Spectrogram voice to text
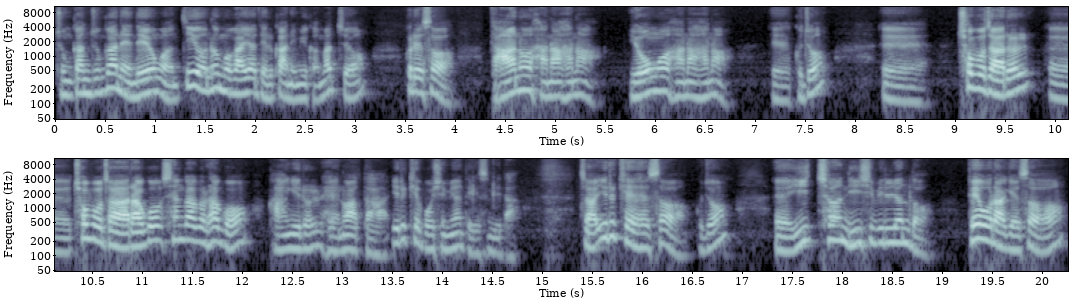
중간중간에 내용은 뛰어 넘어가야 될 거 아닙니까? 맞죠? 그래서 단어 하나하나, 용어 하나하나, 예, 그죠? 예, 초보자를, 예, 초보자라고 생각을 하고 강의를 해 놓았다. 이렇게 보시면 되겠습니다. 자, 이렇게 해서, 그죠? 2021년도 배우락에서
